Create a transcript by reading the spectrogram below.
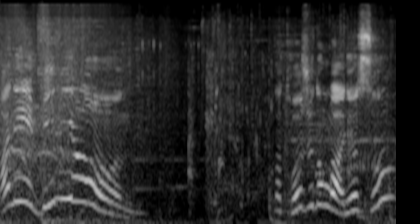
아니 미니언 나 도와주던 거 아니었어?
